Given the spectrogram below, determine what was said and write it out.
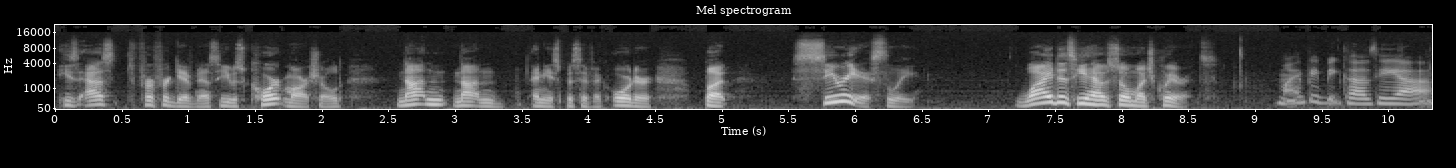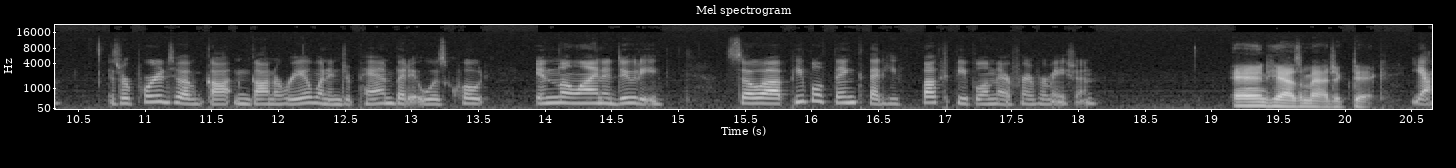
he's asked for forgiveness. He was court martialed, not in, not in any specific order, but seriously, why does he have so much clearance? Might be because he uh, is reported to have gotten gonorrhea when in Japan, but it was, quote, in the line of duty. So uh, people think that he fucked people in there for information. And he has a magic dick. Yeah.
